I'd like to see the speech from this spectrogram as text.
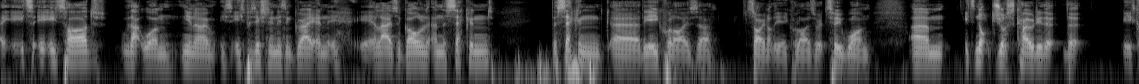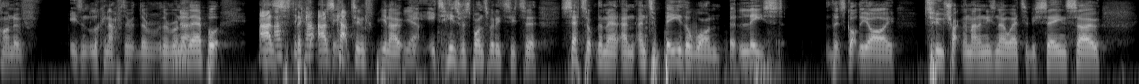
It's it's hard with that one. You know his, his positioning isn't great and it, allows a goal. And the second, the second, uh, the equaliser. Sorry, not the equaliser at two one. Um, it's not just Cody that that is kind of isn't looking after the the runner No. there, but as, As the the, as captain- captain, you know, Yeah. it's his responsibility to set up the men and, and to be the one at least that's got the eye to track the man, and he's nowhere to be seen. So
